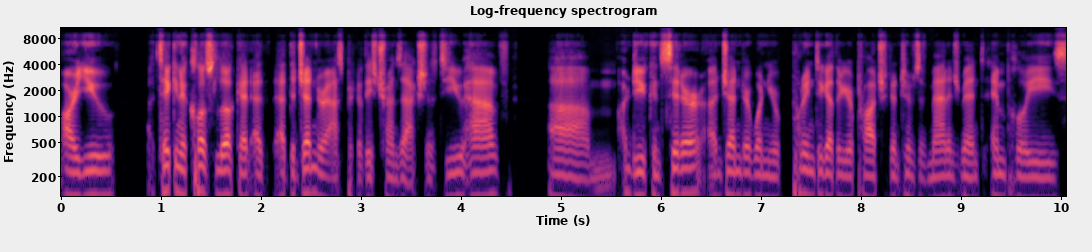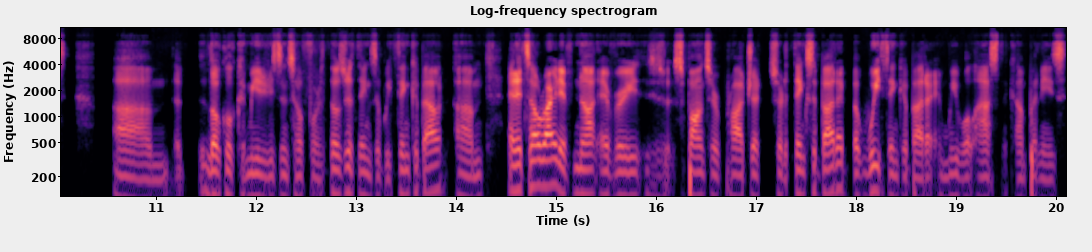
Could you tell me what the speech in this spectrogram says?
are you uh, taking a close look at, at, at, the gender aspect of these transactions. Do you have, um, do you consider a gender when you're putting together your project in terms of management, employees, um, local communities, and so forth? Those are things that we think about. Um, and it's all right if not every sponsor project sort of thinks about it, but we think about it and we will ask the companies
